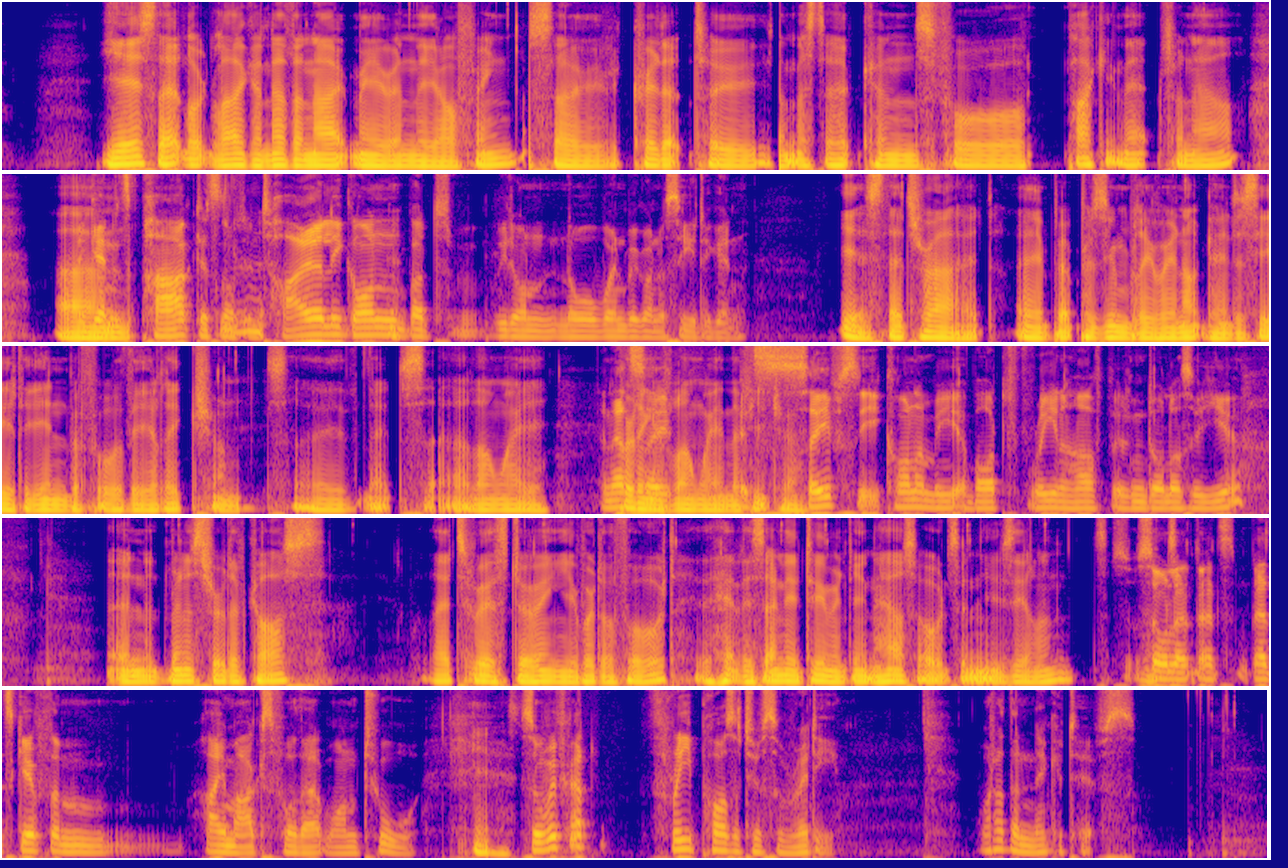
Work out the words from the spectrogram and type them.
Yes, that looked like another nightmare in the offing. So credit to Mr. Hipkins for parking that for now. Um, again, it's parked. It's not entirely gone, but we don't know when we're going to see it again. Yes, that's right. Uh, but presumably, we're not going to see it again before the election. So that's a long way. And that's putting a, it a long way in the it future. saves the economy about three and a half billion dollars a year. In administrative costs, that's worth doing. You would have thought. There's only two million households in New Zealand. So, so let, let's let's give them high marks for that one too. Yes. So we've got three positives already. What are the negatives?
